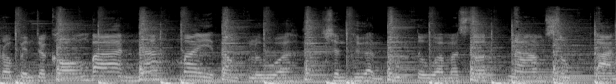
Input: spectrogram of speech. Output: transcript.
เราเป็นเจ้าของบ้านนะ ไม่ต้องกลัว ฉันเพื่อนทุกตัวมาสดน้ำซุปกัน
